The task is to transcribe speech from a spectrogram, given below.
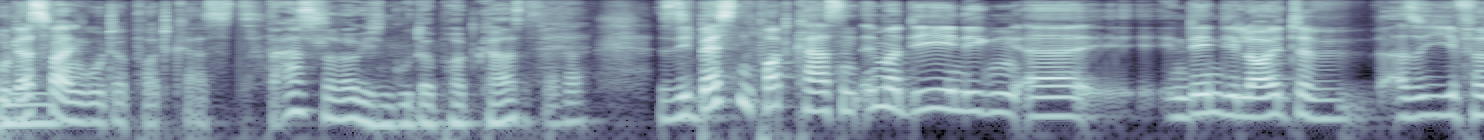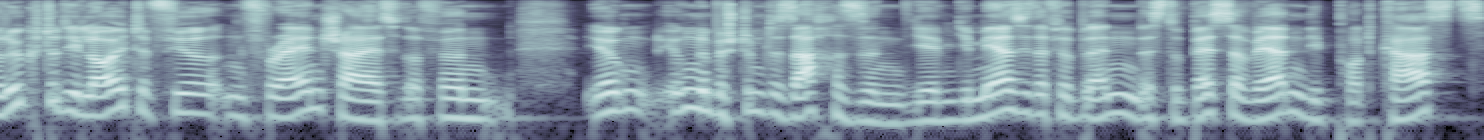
um, das war ein guter Podcast. Das war wirklich ein guter Podcast. Also die besten Podcasts sind immer diejenigen, äh, in denen die Leute, also je verrückter die Leute für ein Franchise oder für ein, irgend, irgendeine bestimmte Sache sind, je, je mehr sie dafür brennen, desto besser werden die Podcasts.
